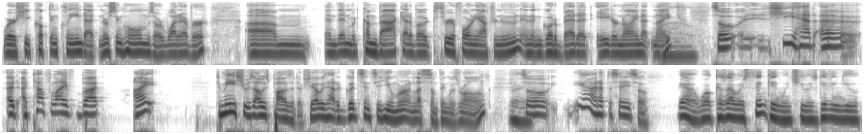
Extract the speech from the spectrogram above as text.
where she cooked and cleaned at nursing homes or whatever um, and then would come back at about three or four in the afternoon, and then go to bed at eight or nine at night. So uh, she had a, a, a tough life, but I, to me, she was always positive. She always had a good sense of humor, unless something was wrong. So yeah, I'd have to say so. Yeah, well, because I was thinking when she was giving you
